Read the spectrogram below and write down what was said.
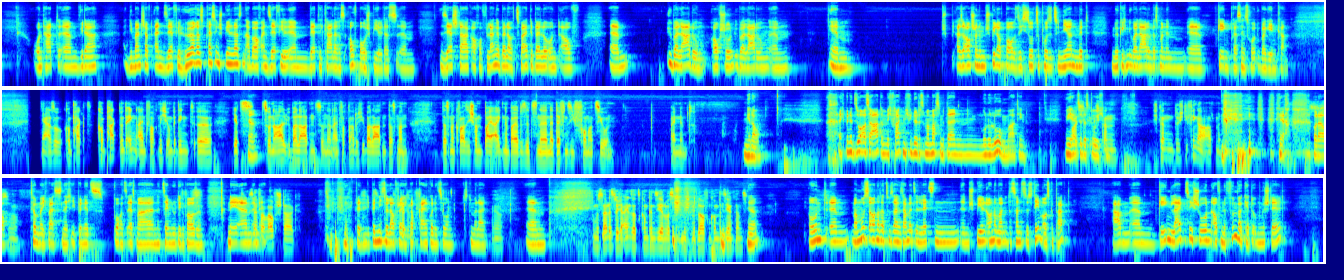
und hat ähm, wieder die Mannschaft ein sehr viel höheres Pressing spielen lassen, aber auch ein sehr viel ähm, vertikaleres Aufbauspiel, das ähm, sehr stark auch auf lange Bälle, auf zweite Bälle und auf ähm, Überladung, auch schon Überladung, ähm, ähm, also auch schon im Spielaufbau sich so zu positionieren mit möglichen Überladungen, dass man im äh, Gegenpressing sofort übergehen kann. Ja, also kompakt, kompakt und eng einfach, nicht unbedingt äh, jetzt ja. zonal überladend, sondern einfach dadurch überladend, dass man, dass man quasi schon bei eigenem Ballbesitz eine, eine Defensivformation einnimmt. Genau. Ich bin jetzt so außer Atem. Ich frage mich, wie du das immer machst mit deinen Monologen, Martin. Wie hältst du das durch? Ich kann, ich kann durch die Finger atmen. ja, oder auch, so. Tom, ich weiß es nicht. Ich bin jetzt, brauche jetzt erstmal eine 10-minütige Pause. Nee, ähm, du bist einfach laufstark. ich, bin, ich bin nicht so laufstark, ich habe keine Kondition. Es tut mir leid. Ja. Ähm, du musst alles durch Einsatz kompensieren, was du nicht mit Laufen kompensieren kannst. Ja. Und ähm, man muss auch noch dazu sagen, sie haben jetzt in den letzten ähm, Spielen auch nochmal ein interessantes System ausgepackt. Haben ähm, gegen Leipzig schon auf eine Fünferkette umgestellt.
